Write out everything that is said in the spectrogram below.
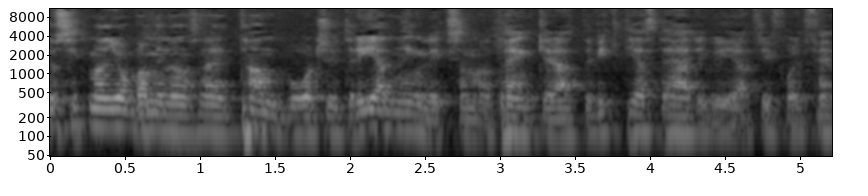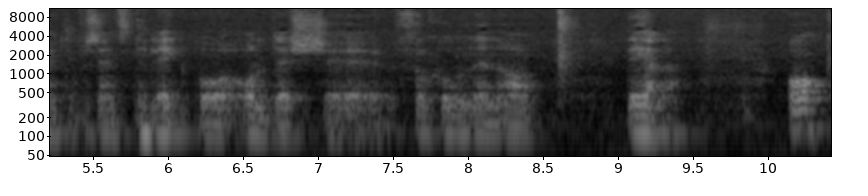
då sitter man och jobbar med någon sån här tandvårdsutredning liksom och tänker att det viktigaste här är att vi får ett 50% tillägg på åldersfunktionen av det hela. Och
